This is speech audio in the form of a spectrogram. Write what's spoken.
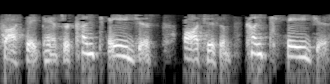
prostate cancer. Contagious autism, contagious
